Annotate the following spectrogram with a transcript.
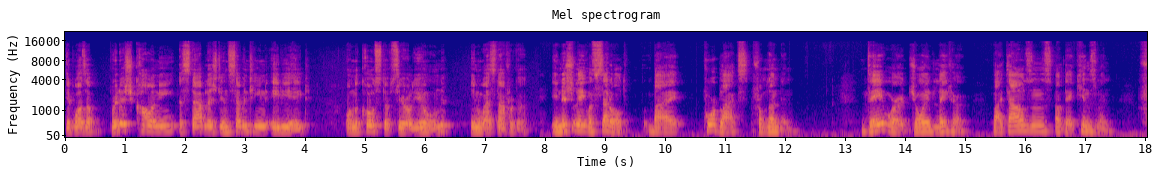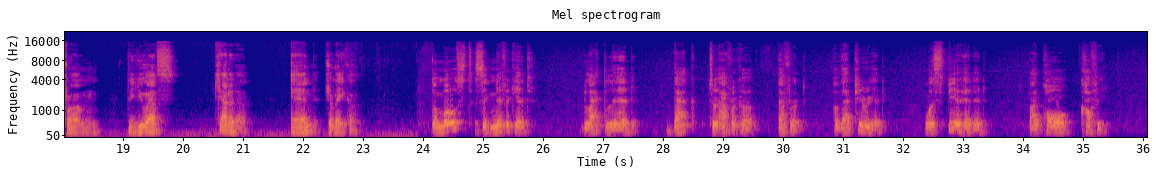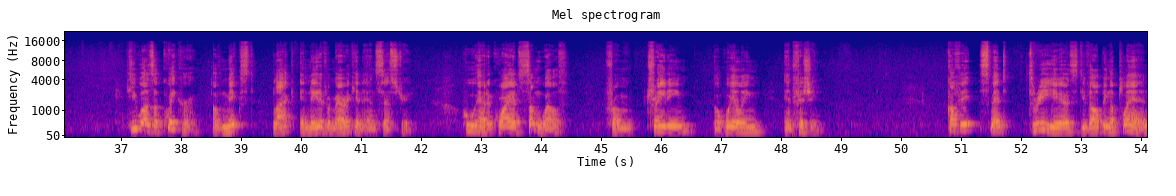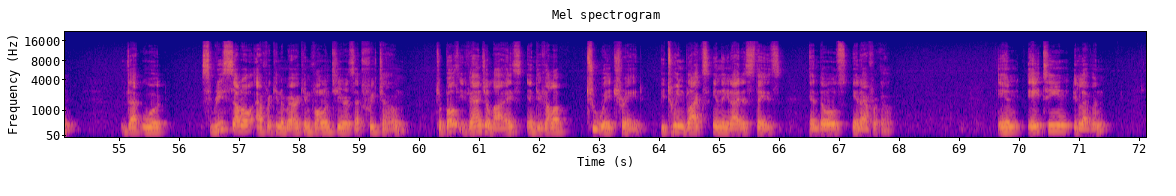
It was a British colony established in 1788 on the coast of Sierra Leone in West Africa. Initially, it was settled by poor blacks from London. They were joined later by thousands of their kinsmen from the US, Canada, and Jamaica. The most significant black led back to Africa effort of that period was spearheaded by Paul Cuffe. He was a Quaker of mixed black and Native American ancestry who had acquired some wealth from trading, uh, whaling, and fishing. Cuffe spent three years developing a plan that would resettle African American volunteers at Freetown to both evangelize and develop two way trade between blacks in the United States and those in Africa. In 1811,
